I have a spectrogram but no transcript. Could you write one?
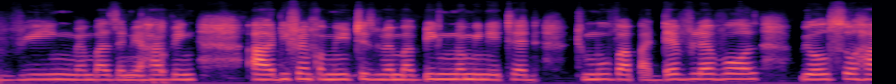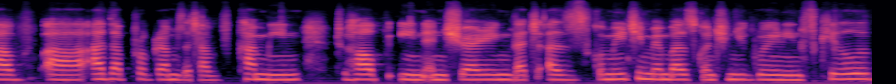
reviewing members and we're having uh, different communities member being nominated to move up at dev level. We also have uh, other programs that have come in to help in ensuring that as community members continue growing in skills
